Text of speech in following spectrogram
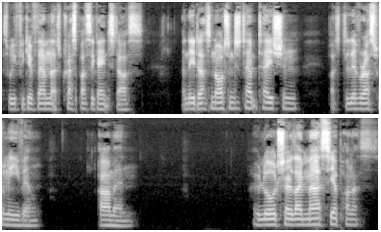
as we forgive them that trespass against us. And lead us not into temptation, but deliver us from evil. Amen. O Lord, show thy mercy upon us,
